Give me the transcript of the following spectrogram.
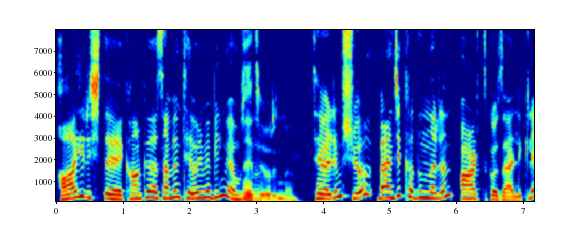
Hayır işte kanka sen benim teorimi bilmiyor musun? ne teorin ne? Teorim şu. Bence kadınların artık özellikle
